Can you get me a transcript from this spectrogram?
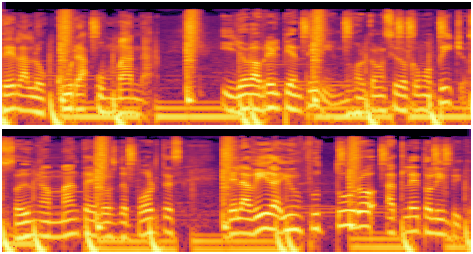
de la locura humana. Y yo, Gabriel Piantini, mejor conocido como Picho. Soy un amante de los deportes, de la vida y un futuro atleta olímpico.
